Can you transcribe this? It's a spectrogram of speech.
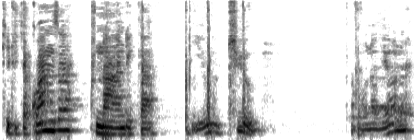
Kitu cha kwanza tunaandika YouTube kama unavyoona.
